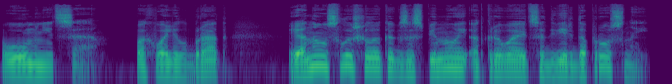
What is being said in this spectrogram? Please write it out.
«Умница!» — похвалил брат, и она услышала, как за спиной открывается дверь допросной,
